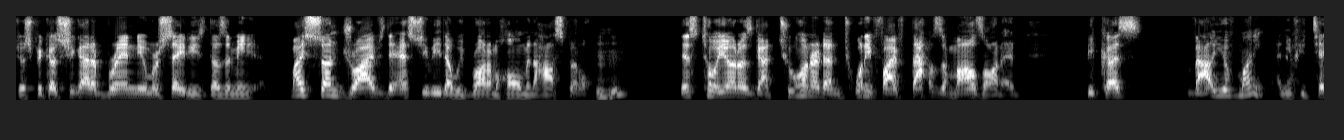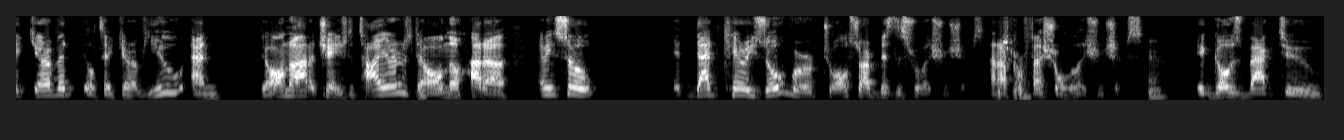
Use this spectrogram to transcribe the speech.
Just because she got a brand new Mercedes doesn't mean my son drives the SUV that we brought him home in the hospital. hmm This Toyota's got 225,000 miles on it because value of money. And if you take care of it, it'll take care of you. And they all know how to change the tires. They all know how to, I mean, so that carries over to also our business relationships and For our sure. professional relationships. Yeah. It goes back to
